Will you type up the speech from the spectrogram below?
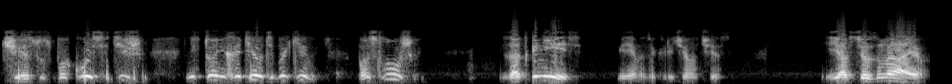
«Чес, успокойся, тише. Никто не хотел тебя кинуть. Послушай». «Заткнись!» — гневно закричал Чес. «Я все знаю.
